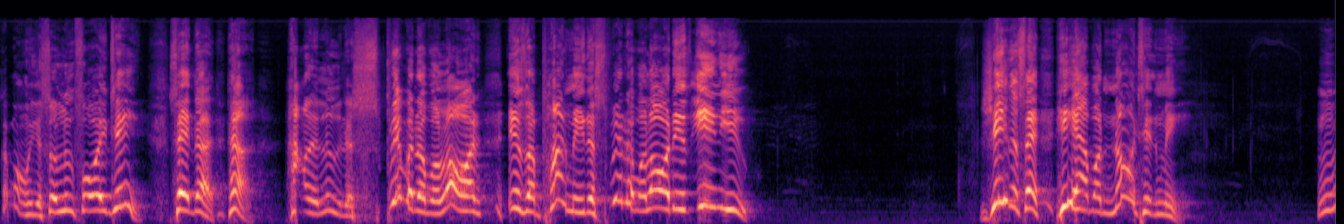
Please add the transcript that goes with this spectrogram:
Come on here. So Luke 4.18 said that, huh, hallelujah, the Spirit of the Lord is upon me. The Spirit of the Lord is in you. Jesus said, he have anointed me. Hmm?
